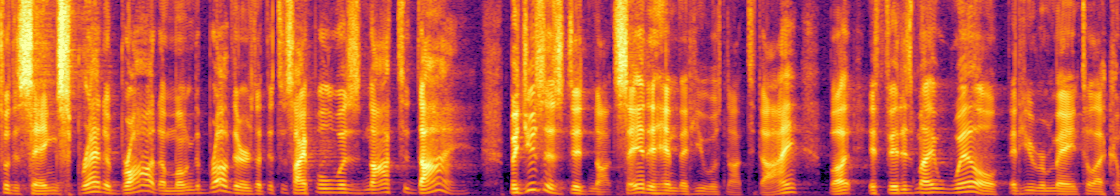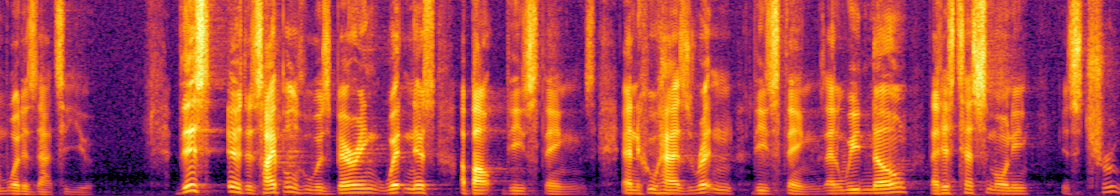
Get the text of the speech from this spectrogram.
So the saying spread abroad among the brothers that the disciple was not to die. But Jesus did not say to him that he was not to die, but if it is my will that he remain till I come, what is that to you? This is a disciple who was bearing witness about these things and who has written these things. And we know that his testimony is true.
